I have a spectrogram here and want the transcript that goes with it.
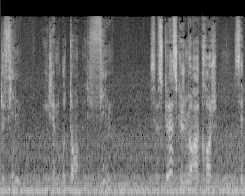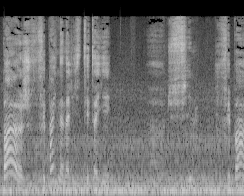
de films et que j'aime autant les films. C'est parce que là, ce que je me raccroche, c'est pas, euh, je vous fais pas une analyse détaillée euh, du film. Je vous fais pas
